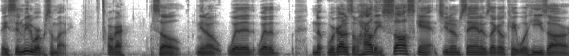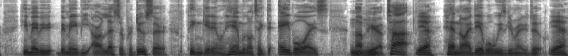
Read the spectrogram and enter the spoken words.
they send me to work with somebody. Okay. So you know whether whether no, regardless of how they saw Scantz, you know what I'm saying. It was like okay, well he's our he may be may be our lesser producer. He can get in with him. We're gonna take the A boys up here up top. Mm-hmm. Yeah. had no idea what we was getting ready to do. Yeah.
